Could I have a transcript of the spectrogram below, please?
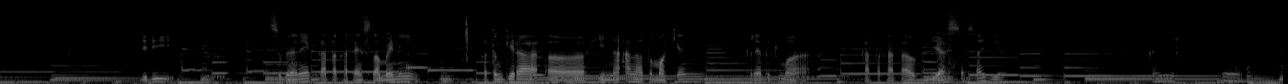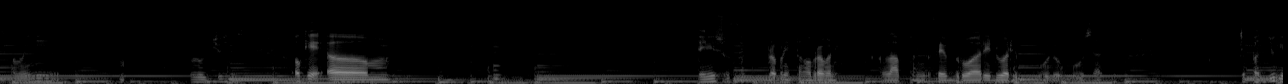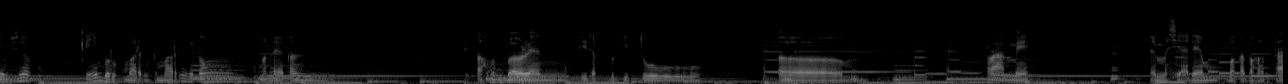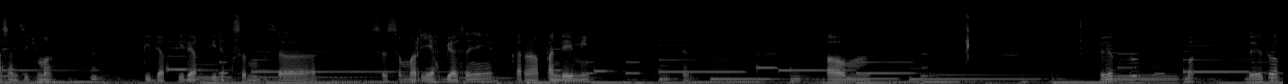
Jadi sebenarnya kata-kata yang selama ini ketung kira uh, hinaan atau makian ternyata cuma kata-kata biasa saja. Anjir ya, selama ini lucu sih. Oke okay, um, ini berapa nih? Tanggal berapa nih? 8 Februari 2021 cepat juga maksudnya kayaknya baru kemarin-kemarin kita merayakan tahun baru yang tidak begitu um, rame. Dan masih ada yang bakal-bakal petasan sih cuma tidak tidak tidak se, se sesemeriah biasanya ya karena pandemi. Um, beliau tuh beliau tuh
